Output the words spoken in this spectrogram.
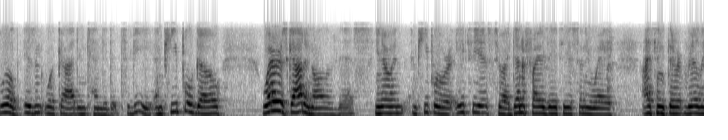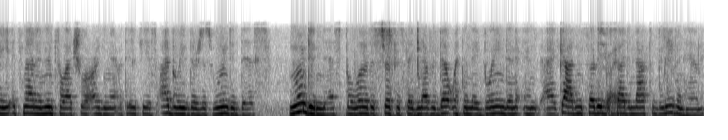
world isn't what God intended it to be. And people go, Where is God in all of this? You know, and, and people who are atheists, who identify as atheists anyway, I think they're really, it's not an intellectual argument with atheists. I believe they're just woundedness, woundedness below the surface they've never dealt with and they blamed and, and uh, God, and so they That's right. decided not to believe in Him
